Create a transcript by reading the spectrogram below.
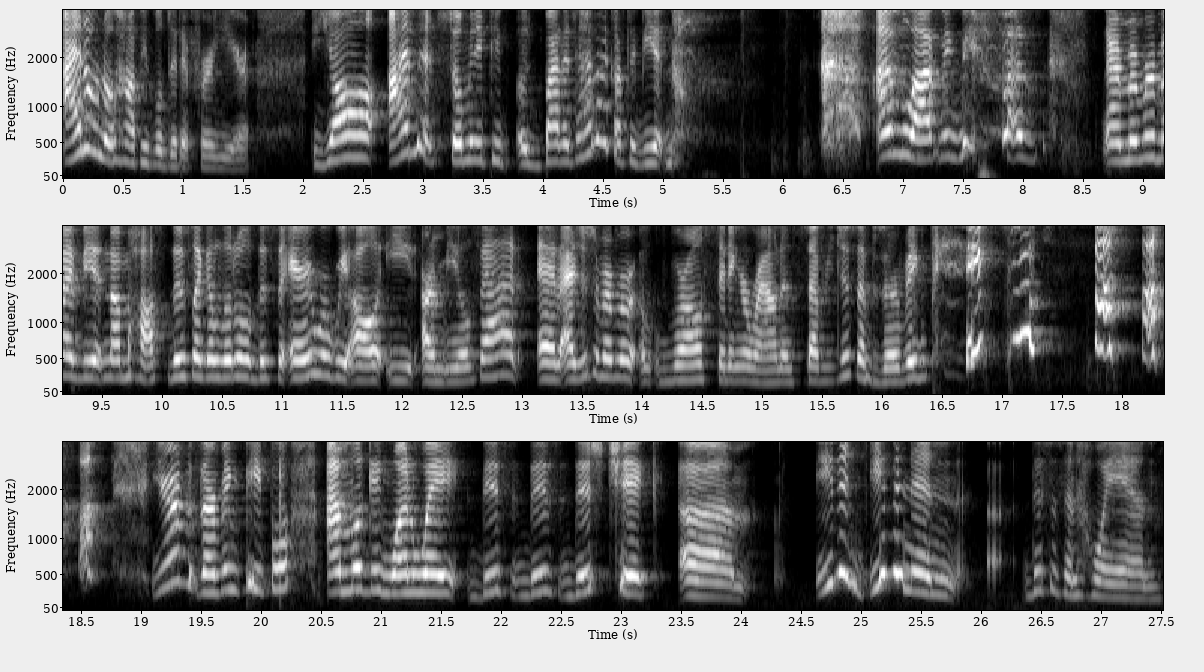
I don't know how people did it for a year. Y'all, I met so many people by the time I got to Vietnam I'm laughing because I remember my Vietnam hostel. There's like a little, there's the area where we all eat our meals at. And I just remember we're all sitting around and stuff, just observing people. You're observing people. I'm looking one way. This, this, this chick, um, even, even in, uh, this was in Hoi An.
